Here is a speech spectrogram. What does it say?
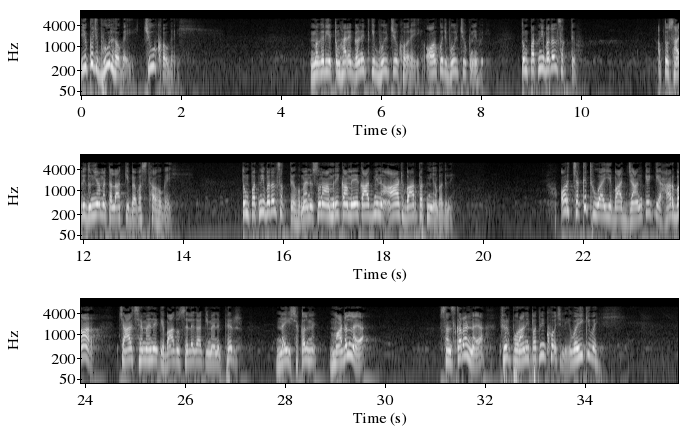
यह कुछ भूल हो गई, चूक हो गई। मगर यह तुम्हारे गणित की भूल चूक हो रही, और कुछ भूल चूक नहीं हुई। तुम पत्नी बदल सकते हो। अब तो सारी दुनिया में तलाक की व्यवस्था हो गई। तुम पत्नी बदल सकते हो। मैंने सुना अमेरिका में एक आदमी ने आठ बार पत्नियाँ बदली। और चकित हुआ यह बात जान के कि हर बार चार छह महीने के बाद उससे लगा कि मैंने फिर नई शक्ल में मॉडल नया, संस्करण नया, फिर पुरानी पत्नी खोज ली। वही की वही।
